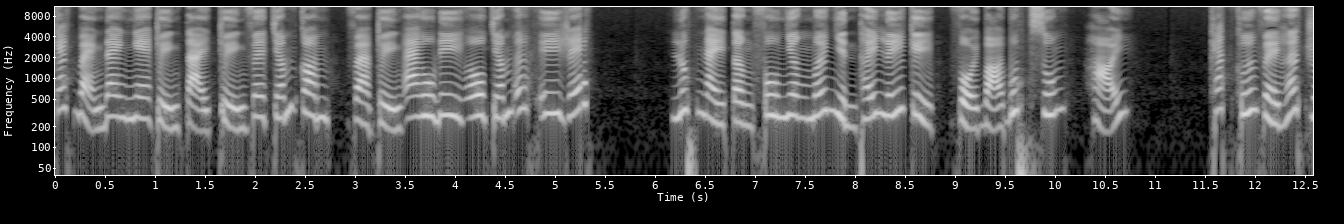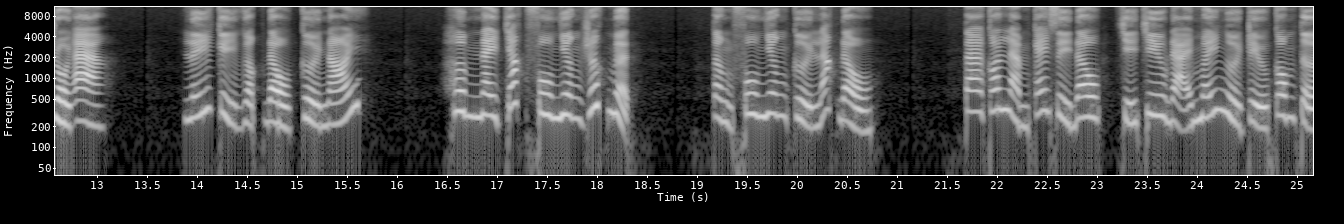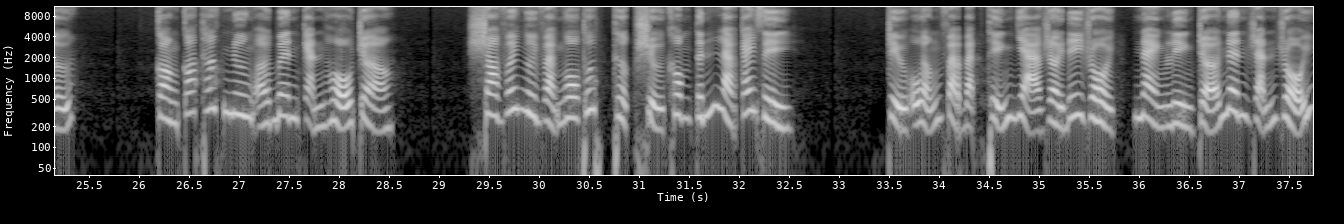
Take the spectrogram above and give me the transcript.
Các bạn đang nghe truyện tại truyệnv.com và truyệnaudio.fiz. Lúc này Tần phu nhân mới nhìn thấy Lý Kỳ, vội bỏ bút xuống, hỏi: "Khách khứa về hết rồi à?" Lý Kỳ gật đầu cười nói: "Hôm nay chắc phu nhân rất mệt." Tần phu nhân cười lắc đầu: "Ta có làm cái gì đâu, chỉ chiêu đãi mấy người Triệu công tử." Còn có thất nương ở bên cạnh hỗ trợ. So với ngươi và Ngô Thúc thực sự không tính là cái gì. Triệu Uẩn và Bạch Thiển Dạ rời đi rồi, nàng liền trở nên rảnh rỗi.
